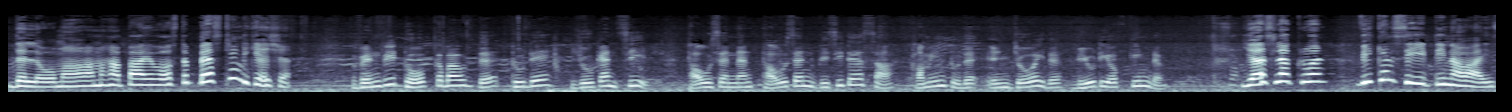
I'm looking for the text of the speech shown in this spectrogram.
The Loma Mahapaya was the best indication. When we talk about the today, you can see thousand and thousand visitors are coming to the enjoy the beauty of kingdom. Yes, Lakruan, we can see it in our eyes.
